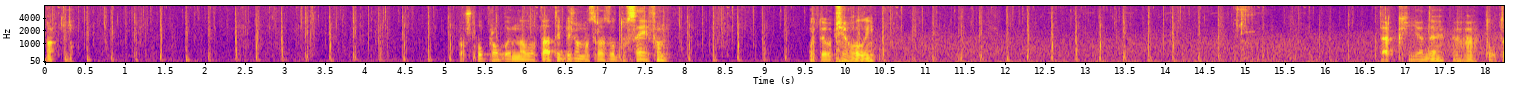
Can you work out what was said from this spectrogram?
Окей. Тож попробуємо налутати, біжимо зразу до сейфа. О, ти взагалі голий. Так, я де? Ага, тут.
